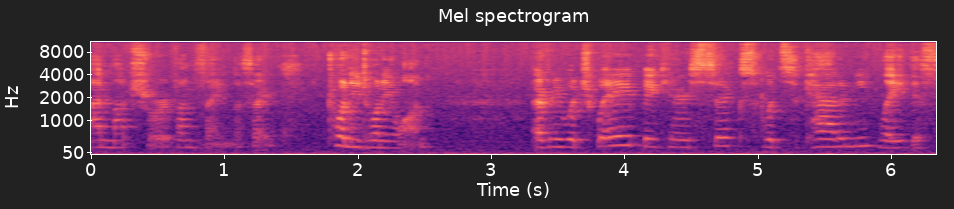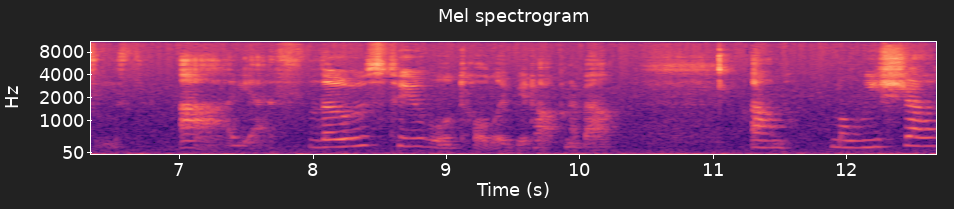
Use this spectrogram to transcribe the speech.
I'm not sure if I'm saying this right. 2021. Every Which Way, Big Hero 6, Wits Academy, Legacies. Ah, yes. Those two we'll totally be talking about. Um, Moesha.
